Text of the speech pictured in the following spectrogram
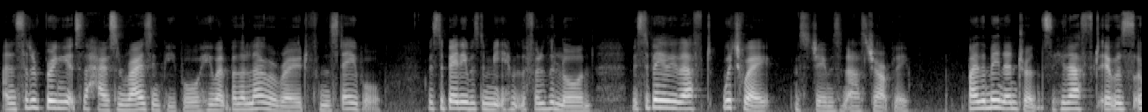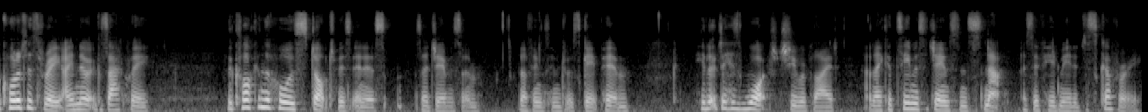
and instead of bringing it to the house and rousing people, he went by the lower road from the stable. Mr. Bailey was to meet him at the foot of the lawn. Mr. Bailey left. Which way? Mr. Jamieson asked sharply. By the main entrance. He left. It was a quarter to three. I know exactly. The clock in the hall has stopped, Miss Innes, said Jamieson. Nothing seemed to escape him. He looked at his watch, she replied and I could see Mr. Jamieson snap as if he had made a discovery.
